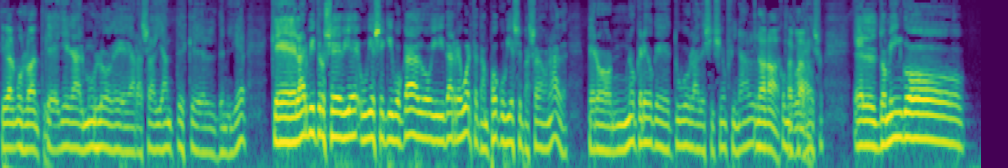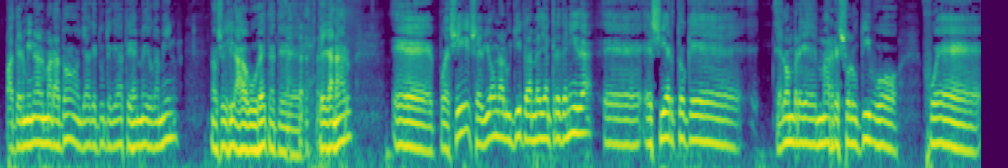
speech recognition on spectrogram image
Llega el muslo antes. que llega al muslo de Arasai antes que el de Miguel. Que el árbitro se hubie- hubiese equivocado y dar revuelta tampoco hubiese pasado nada, pero no creo que tuvo la decisión final No, no, como está para claro. eso. El domingo, para terminar el maratón, ya que tú te quedaste en medio camino, no sé si las agujetas te, te ganaron. Eh, pues sí, se vio una luchita media entretenida. Eh, es cierto que el hombre más resolutivo fue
